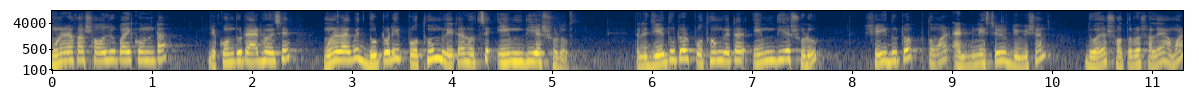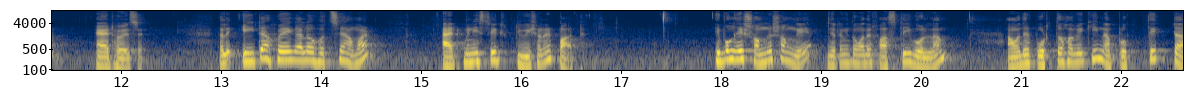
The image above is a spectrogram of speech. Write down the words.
মনে রাখার সহজ উপায় কোনটা? যে কোন দুটো অ্যাড হয়েছে? মনে রাখবে দুটোরই প্রথম লেটার হচ্ছে এম দিয়ে শুরু। তাহলে যে দুটোর প্রথম লেটার এম দিয়ে শুরু, সেই দুটো তোমার অ্যাডমিনিস্ট্রেটিভ ডিভিশন দু হাজার সতেরো সালে আমার অ্যাড হয়েছে। তাহলে এইটা হয়ে গেল হচ্ছে আমার অ্যাডমিনিস্ট্রেটিভ ডিভিশনের পার্ট এবং এর সঙ্গে সঙ্গে যেটা আমি তোমাদের ফার্স্টেই বললাম, আমাদের পড়তে হবে কি না, প্রত্যেকটা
